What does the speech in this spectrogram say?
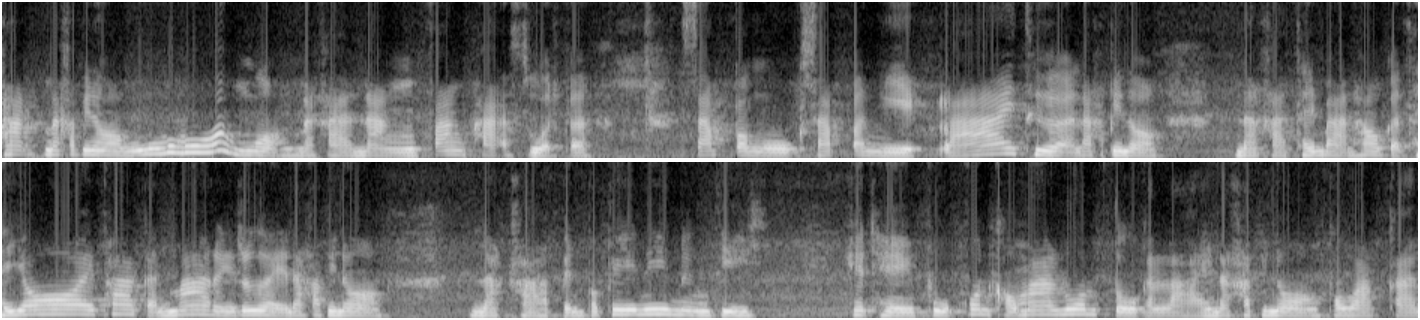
คักนะคะ พี่น้องง่วงง่วงนะคะนั่งฟังพระสวดก็สับประโงกสับประเงกหลายเทื่อนะคะ พี่น้องนะคะไทบ้านเฮาก็ทยอยพากันมาเรื่อยๆนะคะ พี่น้อง นะคะ เป็นประเพณีหนึ่งที่เฮ็ดให้ผู้คนเขามาร่วมตัวกันหลายนะคะ พี่น้อง เพราะว่าการ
